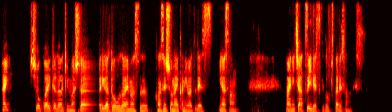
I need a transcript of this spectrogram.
はい、紹介いただきましてありがとうございます。感染症内科の岩田です。皆さん、毎日暑いですけどお疲れ様です。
